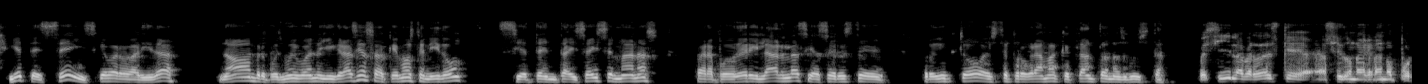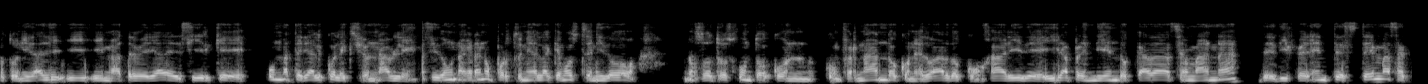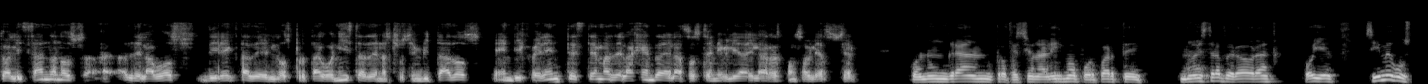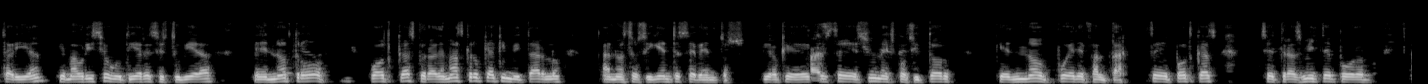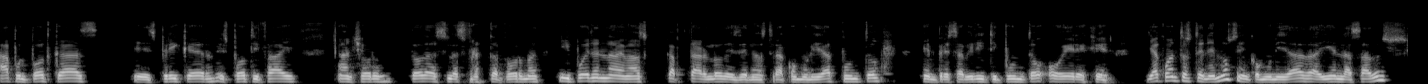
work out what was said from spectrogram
76, qué barbaridad. No, hombre, pues muy bueno. Y gracias a que hemos tenido 76 semanas para poder hilarlas y hacer este producto, este programa que tanto nos gusta. Pues sí, la verdad es que ha sido una gran oportunidad y, y, y, me atrevería a decir que un material coleccionable. Ha sido una gran oportunidad la que hemos tenido nosotros junto con, con Fernando, con Eduardo, con Jari, de ir aprendiendo cada semana de diferentes temas, actualizándonos de la voz directa de los protagonistas, de nuestros invitados, en diferentes temas de la agenda de la sostenibilidad y la responsabilidad social. Con un gran profesionalismo por parte nuestra, pero ahora, oye, sí me gustaría que Mauricio Gutiérrez estuviera en otro podcast, pero además creo que hay que invitarlo a nuestros siguientes eventos. Creo que este es un expositor que no puede faltar. Este podcast se transmite por Apple Podcasts, Spreaker, Spotify, Anchor, todas las plataformas y pueden además captarlo desde nuestra comunidad.empresability.org. ¿Ya cuántos tenemos en comunidad ahí enlazados?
